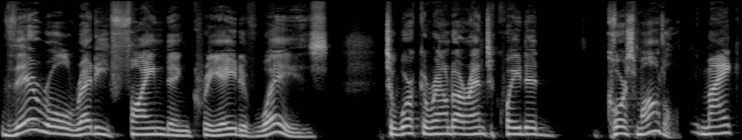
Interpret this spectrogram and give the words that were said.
They're already finding creative ways to work around our antiquated course model. Mike,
